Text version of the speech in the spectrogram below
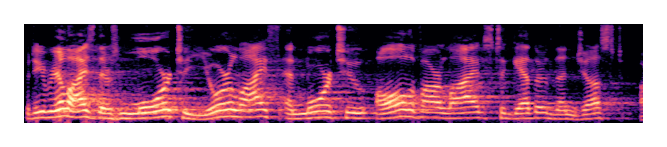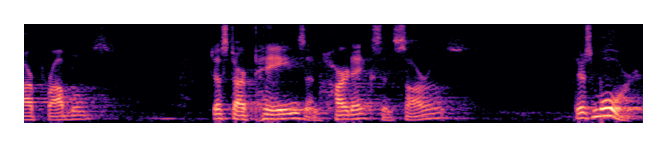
But do you realize there's more to your life and more to all of our lives together than just our problems, just our pains and heartaches and sorrows? There's more.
